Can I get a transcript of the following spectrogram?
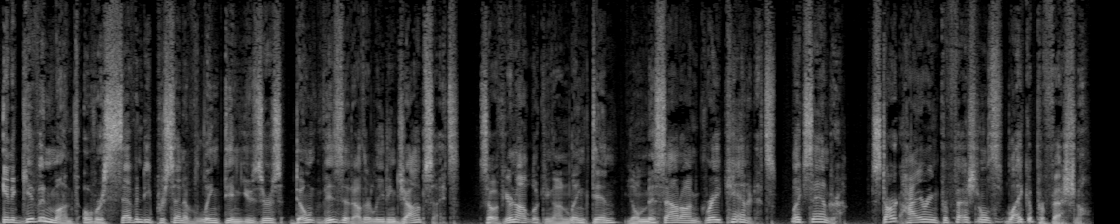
In a given month, over 70% of LinkedIn users don't visit other leading job sites. So if you're not looking on LinkedIn, you'll miss out on great candidates like Sandra. Start hiring professionals like a professional.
